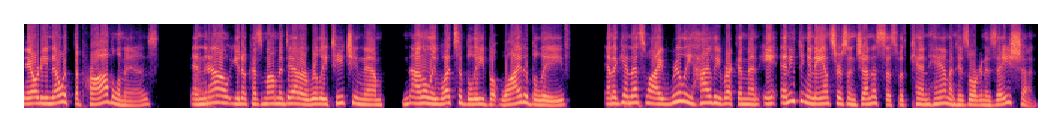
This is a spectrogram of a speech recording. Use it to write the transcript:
they already know what the problem is and now you know because mom and dad are really teaching them not only what to believe but why to believe and again that's why i really highly recommend a- anything in answers in genesis with ken ham and his organization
